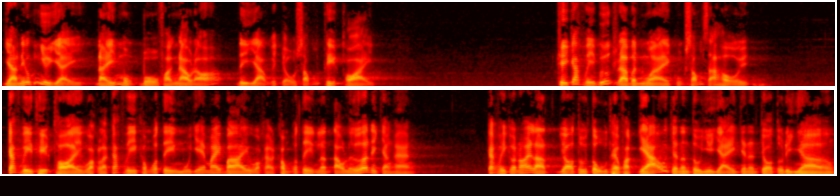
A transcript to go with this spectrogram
Và nếu như vậy, đẩy một bộ phận nào đó đi vào cái chỗ sống thiệt thòi. Khi các vị bước ra bên ngoài cuộc sống xã hội, các vị thiệt thòi hoặc là các vị không có tiền mua vé máy bay hoặc là không có tiền lên tàu lửa đi chẳng hạn các vị có nói là do tôi tu theo phật giáo, cho nên tôi như vậy, cho nên cho tôi đi nhờ không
